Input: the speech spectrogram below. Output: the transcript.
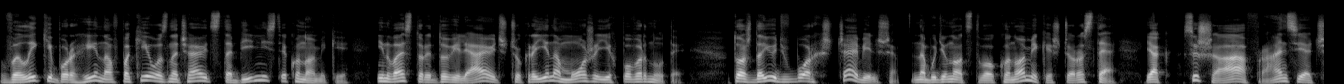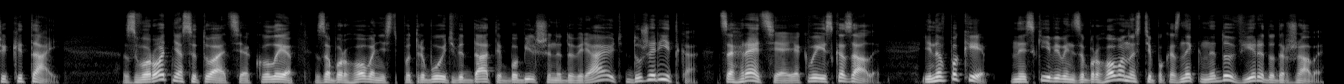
Великі борги навпаки означають стабільність економіки. Інвестори довіряють, що країна може їх повернути. Тож дають в борг ще більше на будівництво економіки, що росте, як США, Франція чи Китай. Зворотня ситуація, коли заборгованість потребують віддати, бо більше не довіряють, дуже рідка. Це Греція, як ви і сказали. І навпаки, низький рівень заборгованості – показник недовіри до держави,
